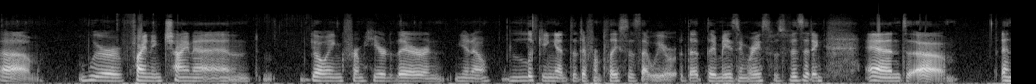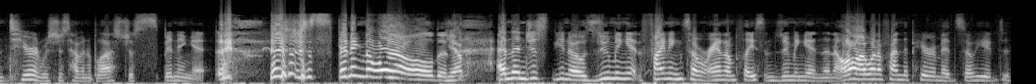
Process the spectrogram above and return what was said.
um, we were finding China and going from here to there, and you know, looking at the different places that we were that the Amazing Race was visiting, and um, and Tyrion was just having a blast, just spinning it, just spinning the world, and, Yep. and then just you know zooming it, finding some random place and zooming in, and then oh, I want to find the pyramid. So he, had to,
